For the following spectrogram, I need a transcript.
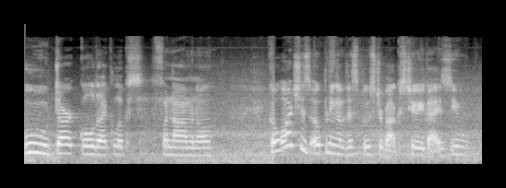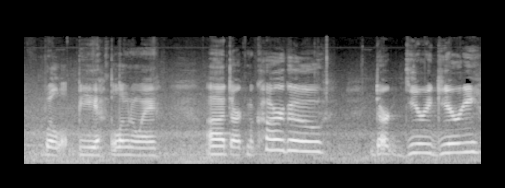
Ooh, Dark Golduck looks phenomenal. Go watch his opening of this booster box too, you guys. You will be blown away. Uh, Dark Magcargo, Dark Geary Geary,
